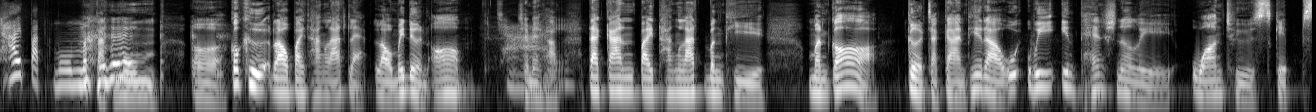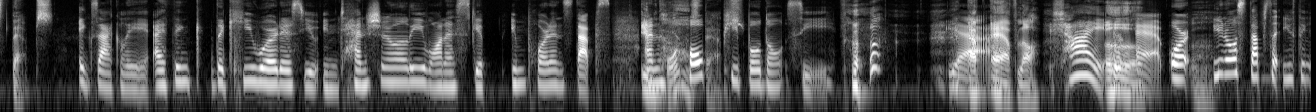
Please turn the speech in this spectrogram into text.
ใช่ตัดมุม ตัดมุม เออ ก็คือเราไปทางลัดแหละ เราไม่เดินอ้อม ใช่ไหมครับ แต่การไปทางลัดบางที มันก็ เกิดจากการที่เรา we intentionally want to skip steps Exactly. I think the key word is you intentionally want to skip important steps and Important hope steps. people don't see. แอบ yeah. แอบเหรอ ใช่แอบแอบ or you know steps that you think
